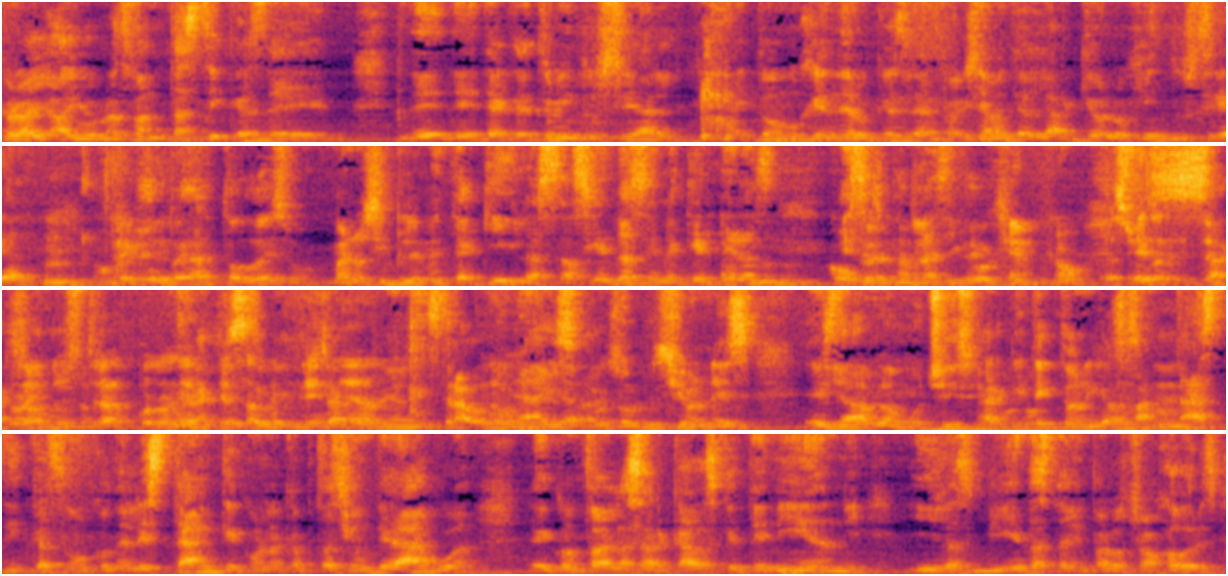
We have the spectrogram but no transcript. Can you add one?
Pero hay, hay obras fantásticas de, de, de- de arquitectura industrial. Hay todo un género que es la, precisamente la arqueología industrial. Mm. Recuperar todo eso. Bueno, simplemente aquí, las haciendas enequeras, ese es un clásico ejemplo. Es una arquitectura industrial colonial que es algo industrial extraordinaria, Exacto. con soluciones Y este, habla muchísimo, ¿no? arquitectónicas Ujú. fantásticas, como con el estanque, con la captación de agua, eh, con todas las arcadas que tenían y, y las viviendas también para los trabajadores,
